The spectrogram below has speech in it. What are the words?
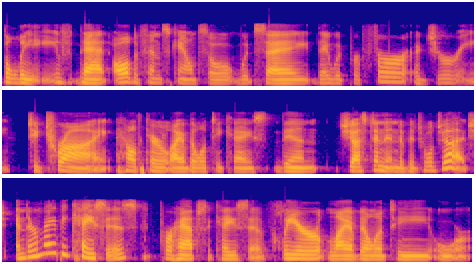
believe that all defense counsel would say they would prefer a jury to try a healthcare liability case than just an individual judge. And there may be cases, perhaps a case of clear liability or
